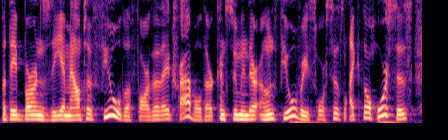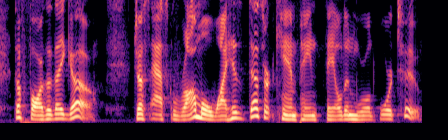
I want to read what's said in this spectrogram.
but they burn Z amount of fuel the farther they travel. They're consuming their own fuel resources like the horses the farther they go. Just ask Rommel why his desert campaign failed in World War II.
